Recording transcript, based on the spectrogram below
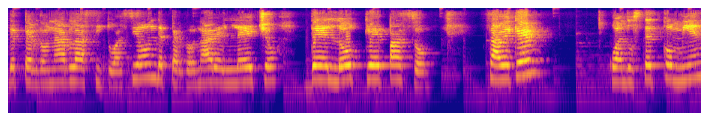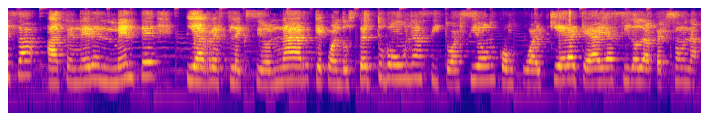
de perdonar la situación, de perdonar el hecho de lo que pasó. ¿Sabe qué? Cuando usted comienza a tener en mente y a reflexionar que cuando usted tuvo una situación con cualquiera que haya sido la persona,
